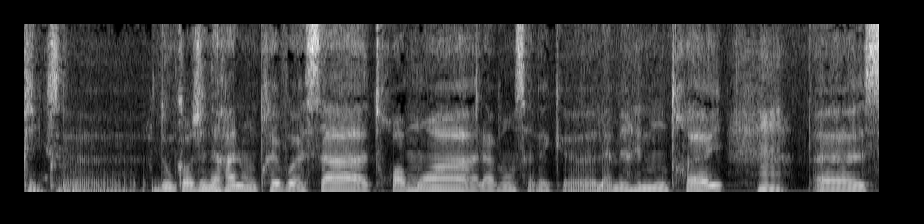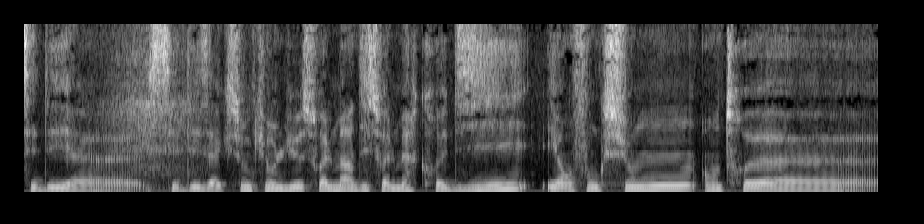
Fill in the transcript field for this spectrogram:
fixe. euh, euh. Donc en général, on prévoit ça à trois mois à l'avance avec euh, la mairie de Montreuil. Hmm. Euh, c'est des, euh, c'est des actions qui ont lieu soit le mardi, soit le mercredi, et en fonction entre euh,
